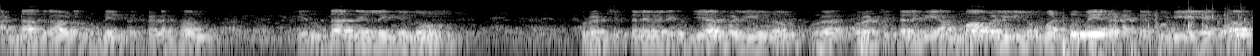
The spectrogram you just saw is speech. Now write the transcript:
அண்ணா திராவிட முன்னேற்ற கழகம் எந்த நிலையிலும் புரட்சித் தலைவர் எம்ஜிஆர் வழியிலும் புர- புரட்சித் தலைவி அம்மா வழியிலும் மட்டுமே நடக்கக்கூடிய இயக்கம்.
